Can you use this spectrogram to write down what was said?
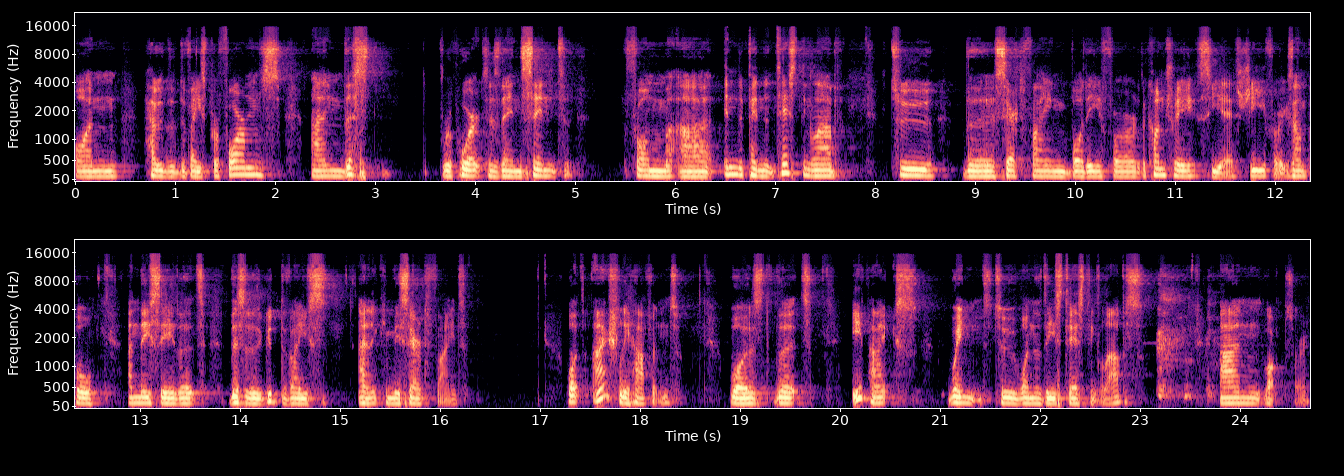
on how the device performs, and this report is then sent from an independent testing lab to the certifying body for the country, CSG for example, and they say that this is a good device and it can be certified. What actually happened was that APACS went to one of these testing labs and, well, sorry,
